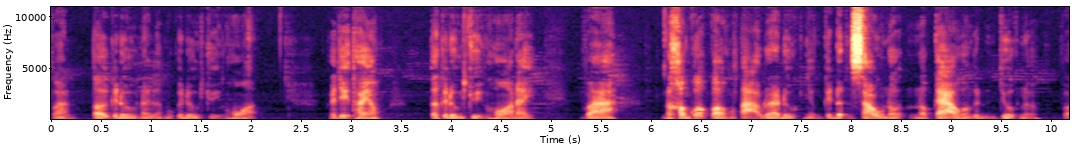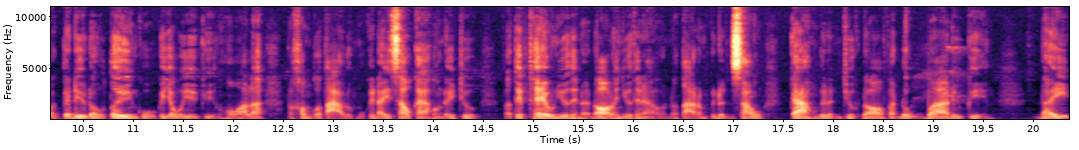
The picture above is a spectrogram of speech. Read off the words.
và tới cái đường này là một cái đường chuyển hóa. Các chị thấy không? Tới cái đường chuyển hóa này và nó không có còn tạo ra được những cái định sau nó nó cao hơn cái định trước nữa. Và cái điều đầu tiên của cái dấu hiệu chuyển hóa là nó không có tạo được một cái đáy sau cao hơn đáy trước. Và tiếp theo như thế nào đó là như thế nào? Nó tạo ra một cái định sau cao hơn cái định trước đó và đủ ba điều kiện. Đáy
